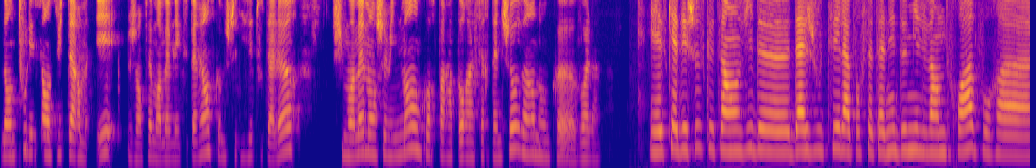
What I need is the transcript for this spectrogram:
dans tous les sens du terme. Et j'en fais moi-même l'expérience, comme je te disais tout à l'heure. Je suis moi-même en cheminement encore par rapport à certaines choses, hein, donc euh, voilà. Et est-ce qu'il y a des choses que tu as envie d'ajouter là pour cette année 2023 pour euh,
